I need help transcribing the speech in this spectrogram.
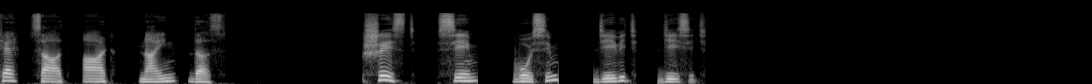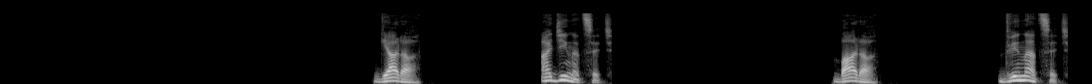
छः सात आठ नाइन दस шесть семь восемь девять десять Гяра. Одиннадцать. Бара. Двенадцать.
